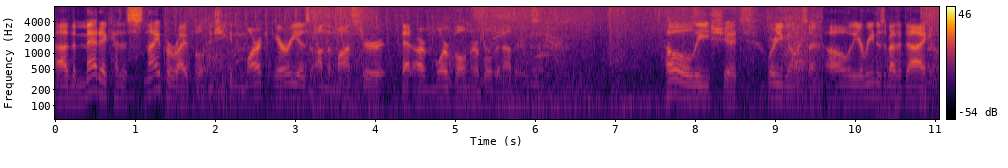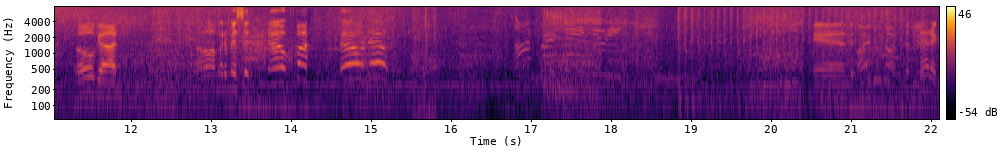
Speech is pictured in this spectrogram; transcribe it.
uh, the medic has a sniper rifle, and she can mark areas on the monster that are more vulnerable than others. Holy shit. Where are you going, son? Oh, the arena's about to die. Oh, God. Oh, I'm gonna miss it. No, fuck! No, no! And the medic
